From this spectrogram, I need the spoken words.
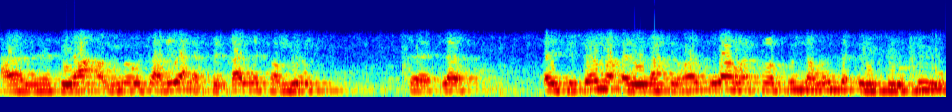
a la universidad, a mí me gustaría explicarles también que la- el sistema educacional cubano es profundamente inclusivo.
